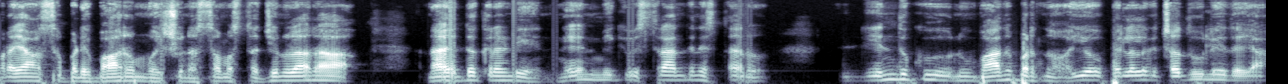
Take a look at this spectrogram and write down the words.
ప్రయాసపడి భారం వచ్చిన సమస్త జనులారా నా యుద్ధకు రండి. నేను మీకు విశ్రాంతినిస్తాను. ఎందుకు నువ్వు బాధపడుతున్నావు? అయ్యో పిల్లలకి చదువు లేదయ్యా.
